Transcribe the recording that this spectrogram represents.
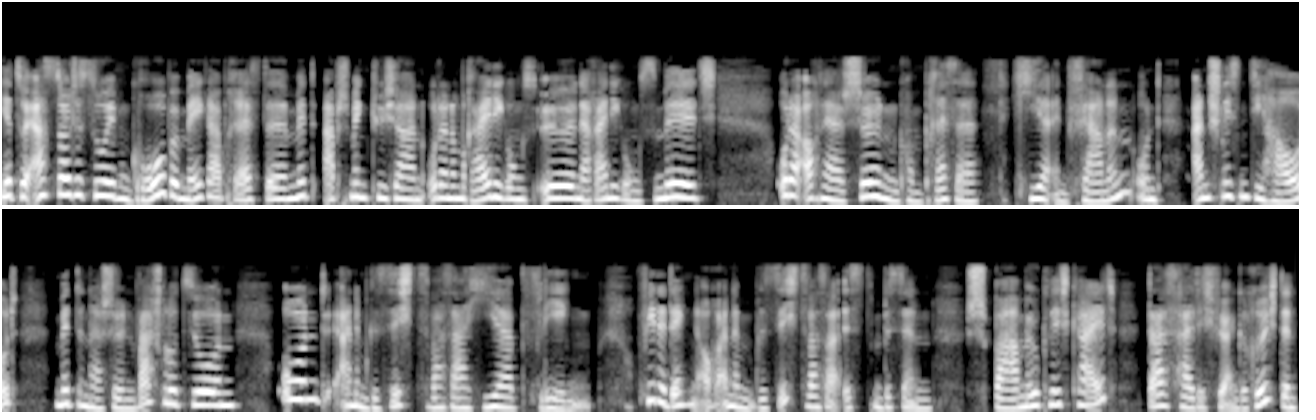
Ja, zuerst solltest du eben grobe Make-up-Reste mit Abschminktüchern oder einem Reinigungsöl, einer Reinigungsmilch oder auch einer schönen Kompresse hier entfernen und anschließend die Haut mit einer schönen Waschlotion und einem Gesichtswasser hier pflegen. Viele denken auch an einem Gesichtswasser ist ein bisschen Sparmöglichkeit. Das halte ich für ein Gerücht, denn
